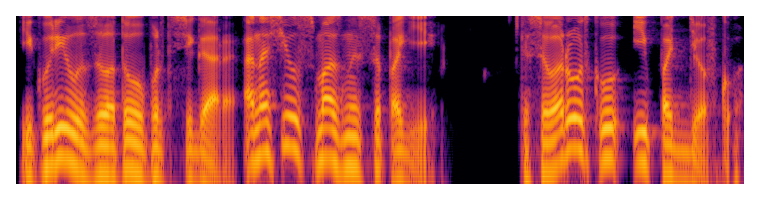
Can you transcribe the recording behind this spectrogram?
и курил из золотого портсигара, а носил смазанные сапоги, косоворотку и поддевку.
